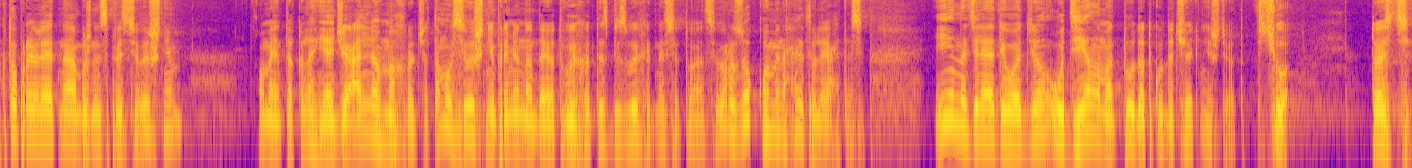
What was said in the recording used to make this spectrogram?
Кто проявляет набожность при Всевышнем, тому Всевышний непременно дает выход из безвыходной ситуации и наделяет его уделом оттуда, откуда человек не ждет. Все. То есть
